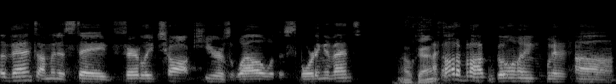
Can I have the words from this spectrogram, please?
event I'm going to stay fairly chalk here as well with a sporting event. Okay. I thought about going with um,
